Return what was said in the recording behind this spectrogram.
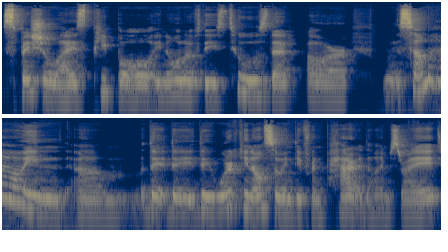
specialized people in all of these tools that are somehow in um, they, they, they work in also in different paradigms right?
